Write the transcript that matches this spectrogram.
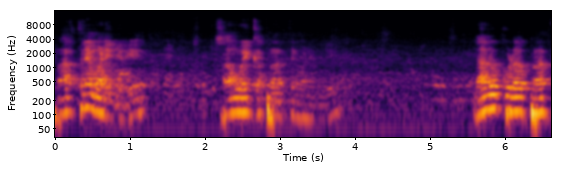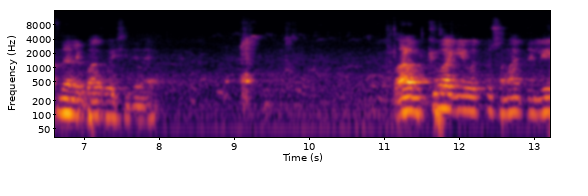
ಪ್ರಾರ್ಥನೆ ಮಾಡಿದ್ದೀರಿ, ಸಾಮೂಹಿಕ ಪ್ರಾರ್ಥನೆ ಮಾಡಿದ್ದೀರಿ. ನಾನು ಕೂಡ ಪ್ರಾರ್ಥನೆಯಲ್ಲಿ ಭಾಗವಹಿಸಿದ್ದೇನೆ. ಬಹಳ ಮುಖ್ಯವಾಗಿ ಇವತ್ತು ಸಮಾಜದಲ್ಲಿ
